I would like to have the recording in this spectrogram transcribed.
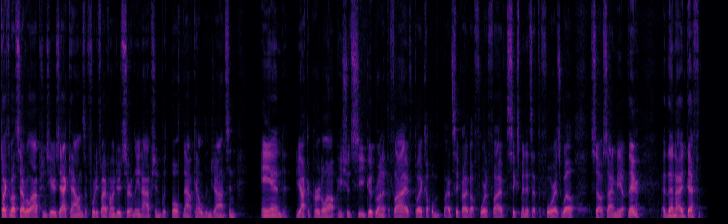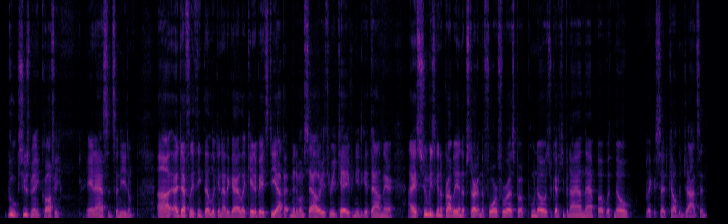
talked about several options here. Zach Collins at 4,500, certainly an option with both now Keldon Johnson and Jakob Poeltl out. He should see good run at the five, play a couple, I'd say probably about four to five, six minutes at the four as well. So sign me up there. And then I definitely, ooh, excuse me, coffee and acids, I need them. Uh, I definitely think that looking at a guy like Keita Bates Diop at minimum salary, 3K, if you need to get down there, I assume he's going to probably end up starting the four for us, but who knows? We've got to keep an eye on that. But with no, like I said, Keldon Johnson,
